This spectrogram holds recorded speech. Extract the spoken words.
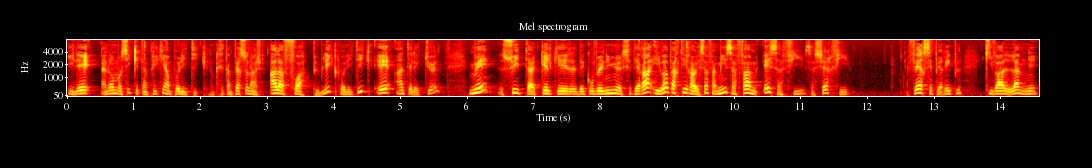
il est un homme aussi qui est impliqué en politique. Donc c'est un personnage à la fois public, politique et intellectuel. Mais suite à quelques déconvenues, etc., il va partir avec sa famille, sa femme et sa fille, sa chère fille, faire ces périples qui va l'amener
